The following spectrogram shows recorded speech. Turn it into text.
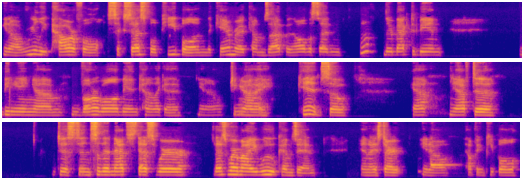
you know really powerful successful people and the camera comes up and all of a sudden whoop, they're back to being being um, vulnerable being kind of like a you know junior high kid. So yeah you have to just and so then that's that's where that's where my woo comes in and i start you know helping people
